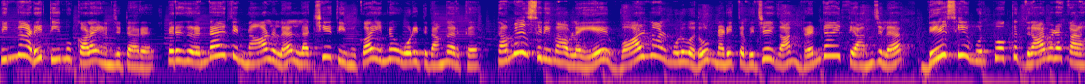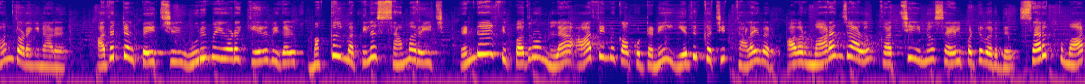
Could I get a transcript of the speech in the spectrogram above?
பின்னாடி திமுக இணைஞ்சிட்டாரு. பிறகு ரெண்டாயிரத்தி நாலுல லட்சிய திமுக இன்னும் ஓடிட்டு தாங்க இருக்கு. தமிழ் சினிமாவிலேயே வாழ்நாள் முழுவதும் நடித்த விஜயகாந்த் ரெண்டாயிரத்தி அஞ்சுல தேசிய முற்போக்கு திராவிட கழகம் தொடங்கினாரு. அதட்டல் பேச்சு உரிமையோட கேள்விகள் மக்கள் மத்தியில சம ரீச் ரெண்டாயிரத்தி பதினொன்னுல அதிமுக கூட்டணி எதிர்க்கட்சி தலைவர். அவர் மறைஞ்சாலும் கட்சி இன்னும் செயல்பட்டு வருது. சரத்குமார்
